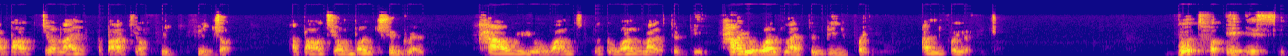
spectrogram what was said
about your life, about your future, about your unborn children, how you want, want life to be, how you want life to be for you and for your future. Vote for AAC.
